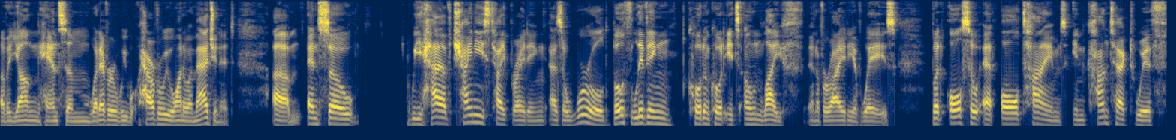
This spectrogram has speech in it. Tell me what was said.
of a young, handsome, whatever we however we want to imagine it. Um, and so we have Chinese typewriting as a world, both living quote unquote its own life in a variety of ways, but also at all times in contact with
